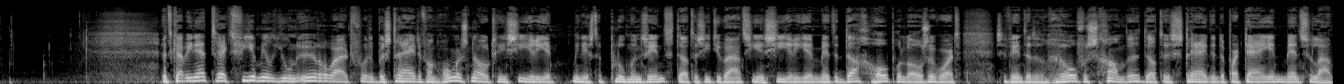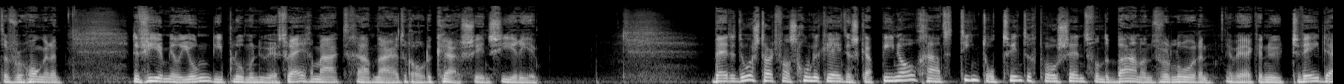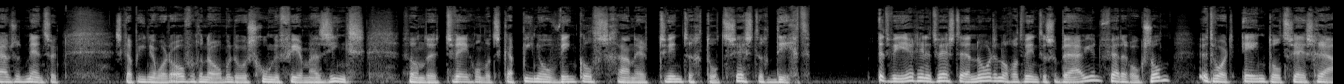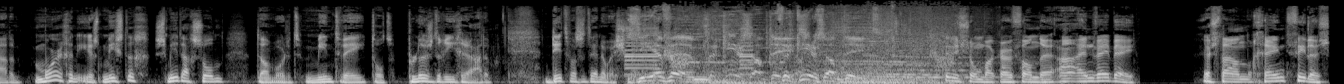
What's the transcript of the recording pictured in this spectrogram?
Het kabinet trekt 4 miljoen euro uit voor het bestrijden van hongersnood in Syrië. Minister Ploemen vindt dat de situatie in Syrië met de dag hopelozer wordt. Ze vindt het een grove schande dat de strijdende partijen mensen laten verhongeren. De 4 miljoen die Ploemen nu heeft vrijgemaakt gaat naar het Rode Kruis in Syrië. Bij de doorstart van schoenenketens Capino gaat 10 tot 20 procent van de banen verloren. Er werken nu 2000 mensen. Scapino wordt overgenomen door schoenenfirma Zinks. Van de 200 Scapino winkels gaan er 20 tot 60 dicht. Het weer in het westen en noorden nog wat winterse buien, verder ook zon. Het wordt 1 tot 6 graden. Morgen eerst mistig, smiddag zon, dan wordt het min 2 tot plus 3 graden. Dit was het NOS. ZFM, verkeersupdate. verkeersupdate. Dit is John Bakker van de ANWB. Er staan geen files.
